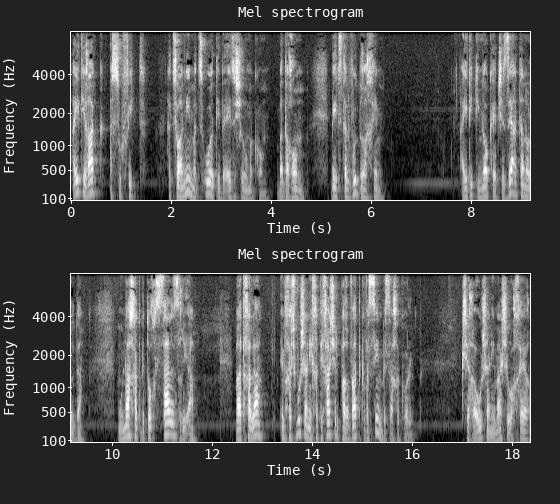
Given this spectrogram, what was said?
הייתי רק אסופית. הצוענים מצאו אותי באיזשהו מקום, בדרום, בהצטלבות דרכים. הייתי תינוקת שזה עתה נולדה, מונחת בתוך סל זריעה. בהתחלה הם חשבו שאני חתיכה של פרוות כבשים בסך הכל. כשראו שאני משהו אחר,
